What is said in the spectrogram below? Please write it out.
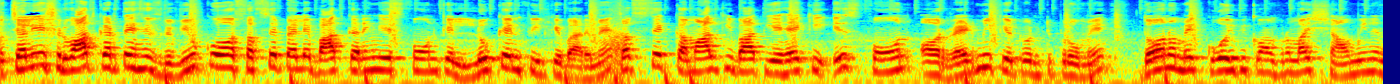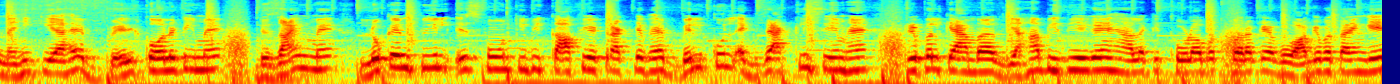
तो चलिए शुरुआत करते हैं इस रिव्यू को और सबसे पहले बात करेंगे इस फ़ोन के लुक एंड फील के बारे में। सबसे कमाल की बात यह है कि इस फ़ोन और Redmi K20 Pro में दोनों में कोई भी कॉम्प्रोमाइज Xiaomi ने नहीं किया है। बिल्ड क्वालिटी में डिज़ाइन में लुक एंड फील इस फ़ोन की भी काफ़ी अट्रैक्टिव है। बिल्कुल एग्जैक्टली सेम है। ट्रिपल कैमरा यहाँ भी दिए गए हैं। हालाँकि थोड़ा बहुत फ़र्क है, वो आगे बताएँगे।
